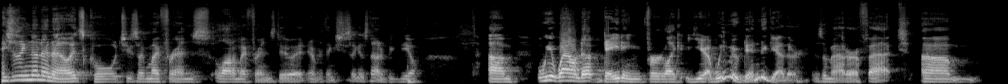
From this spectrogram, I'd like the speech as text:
And she's like, No, no, no, it's cool. She's like, My friends, a lot of my friends do it and everything. She's like, It's not a big deal. Um, we wound up dating for like a year. We moved in together, as a matter of fact. Um,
